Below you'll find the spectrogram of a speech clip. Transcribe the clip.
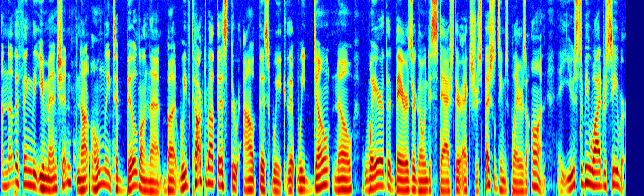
Another thing that you mentioned, not only to build on that, but we've talked about this throughout this week that we don't know where the Bears are going to stash their extra special teams players on. It used to be wide receiver.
